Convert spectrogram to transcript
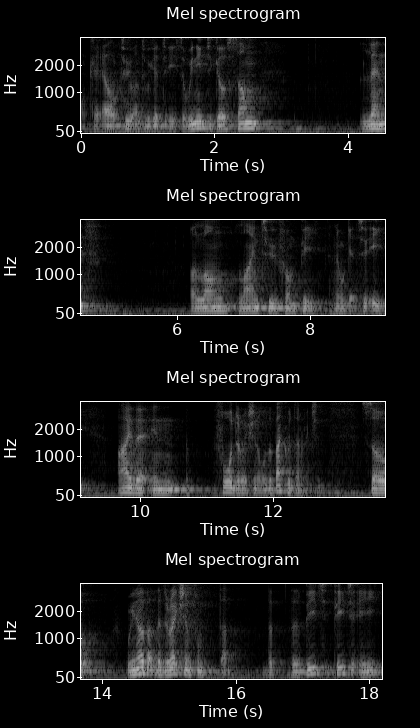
okay, L2 until we get to E. So we need to go some length along line 2 from P, and then we'll get to E, either in the forward direction or the backward direction. So we know that the direction from that the, the B to, P to E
